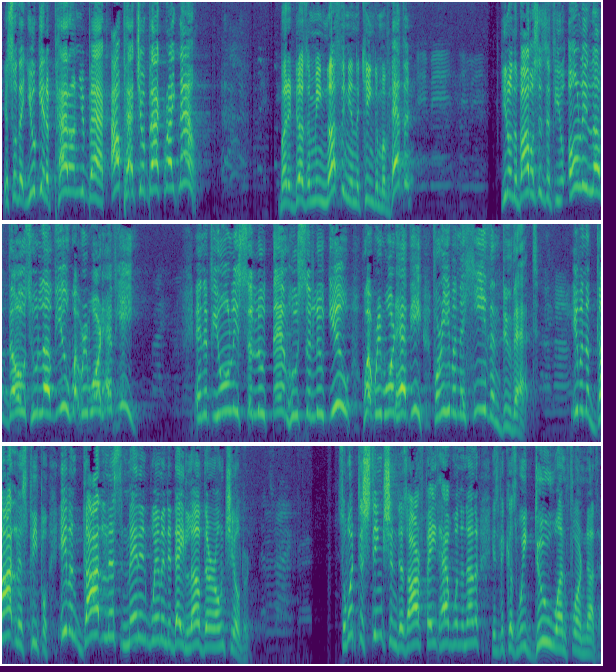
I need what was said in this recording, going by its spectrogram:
is so that you get a pat on your back, I'll pat your back right now. But it doesn't mean nothing in the kingdom of heaven. You know, the Bible says, if you only love those who love you, what reward have ye? And if you only salute them who salute you, what reward have ye? For even the heathen do that. Even the godless people, even godless men and women today love their own children. So, what distinction does our faith have with another? Is because we do one for another.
